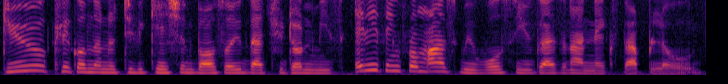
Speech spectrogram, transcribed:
do click on the notification bell so that you don't miss anything from us. We will see you guys in our next upload.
